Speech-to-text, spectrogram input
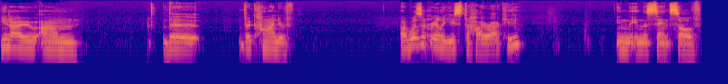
you know, um, the the kind of. I wasn't really used to hierarchy. In in the sense of,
